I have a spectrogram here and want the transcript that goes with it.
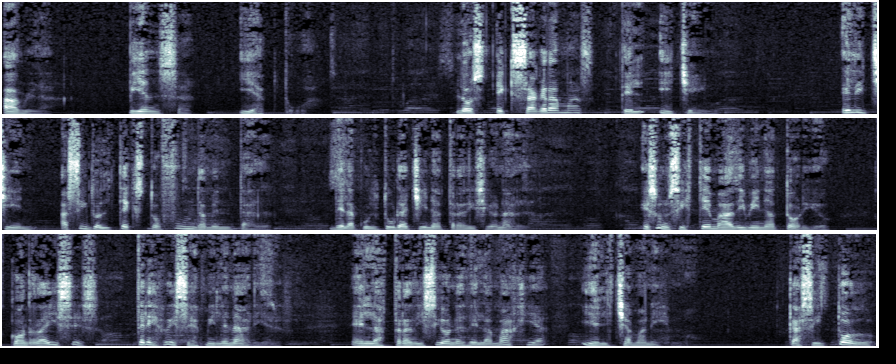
habla, piensa y actúa. Los hexagramas del I Ching. El I Ching ha sido el texto fundamental de la cultura china tradicional. Es un sistema adivinatorio con raíces tres veces milenarias en las tradiciones de la magia y el chamanismo. Casi todo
